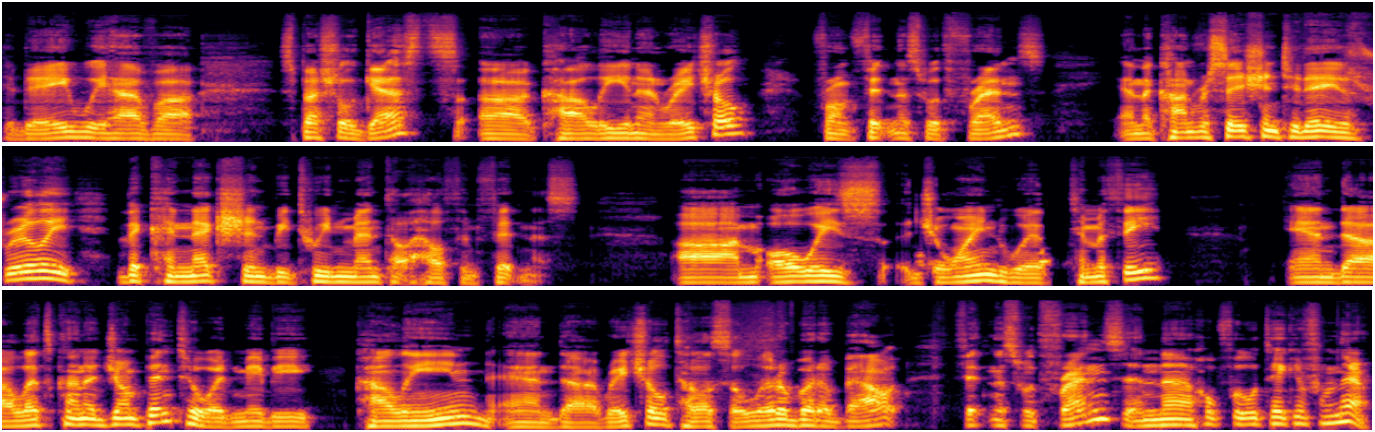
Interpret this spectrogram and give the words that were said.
Today we have uh, special guests, uh, Colleen and Rachel from Fitness with Friends. And the conversation today is really the connection between mental health and fitness. Uh, I'm always joined with Timothy. And uh, let's kind of jump into it. Maybe Colleen and uh, Rachel tell us a little bit about Fitness with Friends, and uh, hopefully we'll take it from there.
